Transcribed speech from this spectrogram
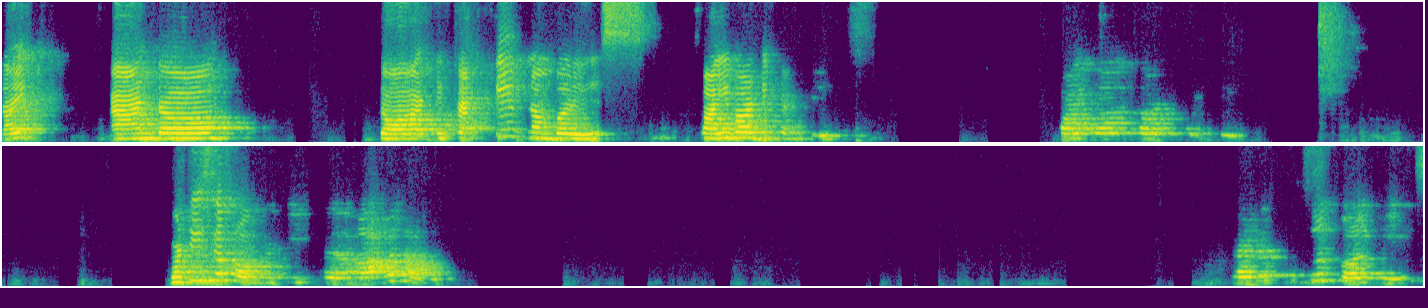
right and the effective number is five are defective what is the probability uh, आप बता दो that the person bulb is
